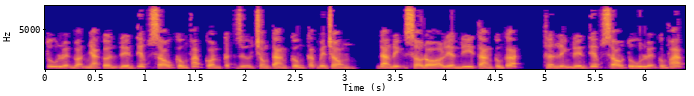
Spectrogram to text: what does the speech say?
tu luyện đoạn nhạc ấn đến tiếp sau công pháp còn cất giữ trong tàng công các bên trong, đang định sau đó liền đi tàng công các, thân linh đến tiếp sau tu luyện công pháp.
